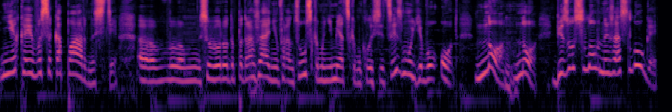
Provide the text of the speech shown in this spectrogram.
некой высокопарности, э, своего рода подражанию французскому, немецкому классицизму его от. Но, но, безусловной заслугой,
